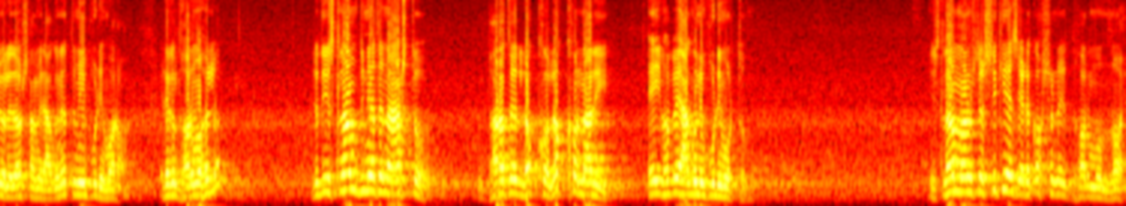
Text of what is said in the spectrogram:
চলে যাও স্বামীর আগুনে তুমি পুড়ি মরো। এটা কোন ধর্ম হলো। যদি ইসলাম দুনিয়াতে না আসতো ভারতের লক্ষ লক্ষ নারী এইভাবে আগুনে পুড়ি মরতো। ইসলাম মানুষটা শিখিয়েছে এটা কখনোই ধর্ম নয়।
